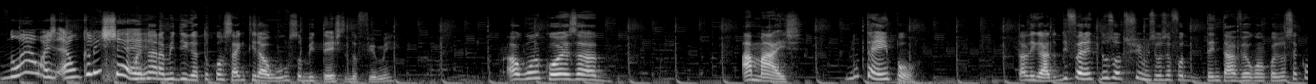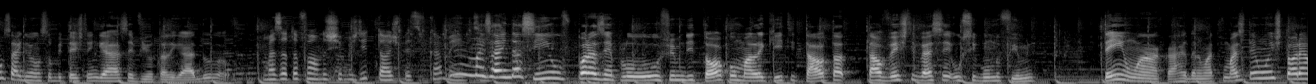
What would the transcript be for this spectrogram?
não é mais, é um clichê. Mas Nara, me diga, tu consegue tirar algum subtexto do filme? Alguma coisa a mais? Não tem, pô. Tá ligado? Diferente dos outros filmes. Se você for tentar ver alguma coisa, você consegue ver um subtexto em Guerra Civil, tá ligado? Mas eu tô falando dos filmes de Thor especificamente. Mas ainda assim, o- por exemplo, o filme de Thor com o Malekith e tal, ta- talvez tivesse o segundo filme. Tem uma carga dramática, mas tem uma história,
